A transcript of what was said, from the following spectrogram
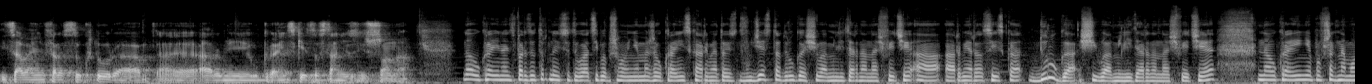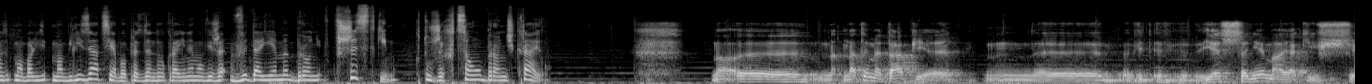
i cała infrastruktura armii ukraińskiej zostanie zniszczona. No, Ukraina jest w bardzo trudnej sytuacji, bo przypomniemy, że ukraińska armia to jest 22 siła militarna na świecie, a armia rosyjska druga siła militarna na świecie. Na Ukrainie powszechna mobilizacja, bo prezydent Ukrainy mówi, że wydajemy broń wszystkim, którzy chcą bronić kraju. No, e, na, tym etapie mm, e, jeszcze nie ma jakichś e,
